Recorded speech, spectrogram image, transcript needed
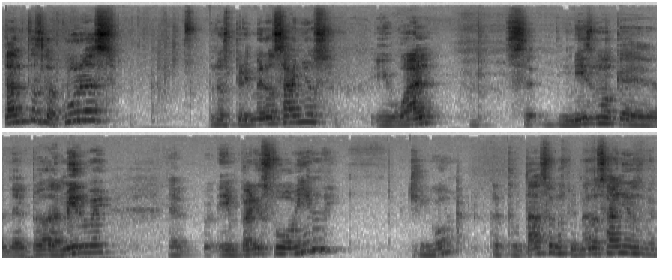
Tantas locuras. Los primeros años, igual. mismo que del pedo de Amir, güey. El imperio estuvo bien, güey. Chingón. El putazo en los primeros años, güey.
